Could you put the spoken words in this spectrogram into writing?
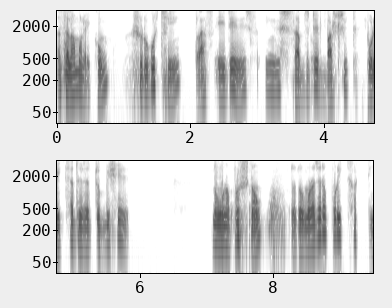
আসসালামু আলাইকুম। শুরু করছি ক্লাস 8 এর ইংলিশ সাবজেক্টের বার্ষিক পরীক্ষা দু হাজার চব্বিশের নমুনা প্রশ্ন। তো তোমরা যারা পরীক্ষার্থী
